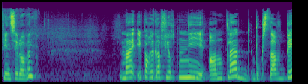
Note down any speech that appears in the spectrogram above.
fins i loven? Nei, I paragraf 14-9 annet ledd, bokstav B,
